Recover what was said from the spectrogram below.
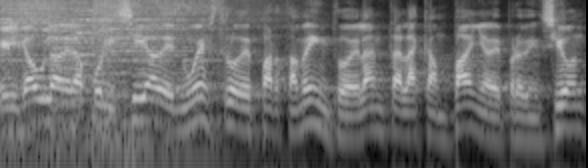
El Gaula de la Policía de nuestro departamento adelanta la campaña de prevención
